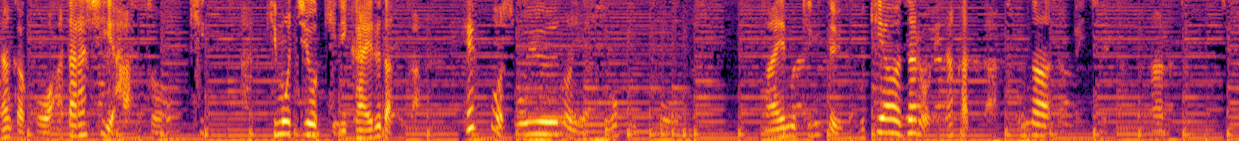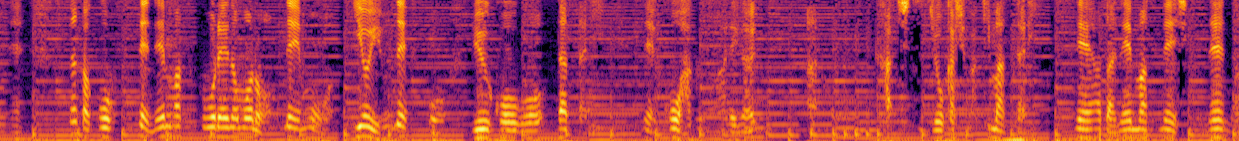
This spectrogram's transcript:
なんかこう、新しい発想、き気持ちを切り替えるだとか、結構そういうのにはすごくこう、前向きにというか、向き合わざるを得なかった、そんななんか一年だったな、なんて思うんですよね。なんかこう、ね、年末恒例のもの、ね、もう、いよいよね、こう、流行語だったり、ね、紅白のあれが、あの、出場歌手が決まったり、ね、あとは年末年始のね、なんか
